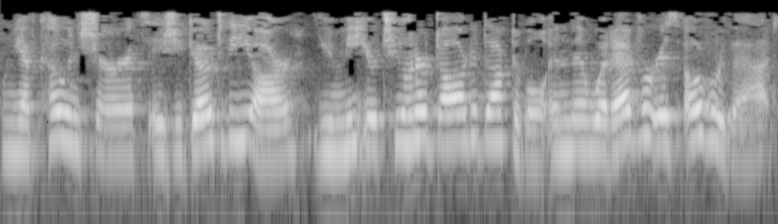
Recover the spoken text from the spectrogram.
when you have coinsurance is you go to the ER, you meet your $200 deductible, and then whatever is over that,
